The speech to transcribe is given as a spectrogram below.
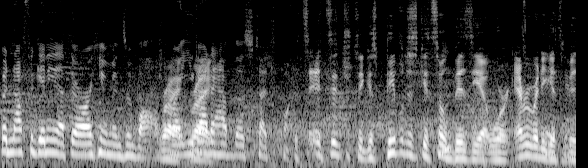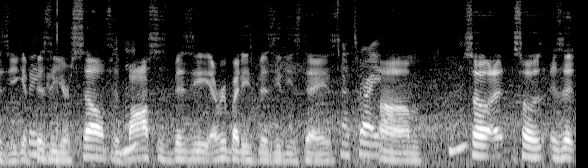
but not forgetting that there are humans involved, Right, right? You right. got to have those touch points. It's, it's interesting because people just get so busy at work. Everybody gets busy. You get busy. Mm-hmm. yourself. The boss is busy. Everybody's busy these days. That's right. Um, So, uh, so is it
